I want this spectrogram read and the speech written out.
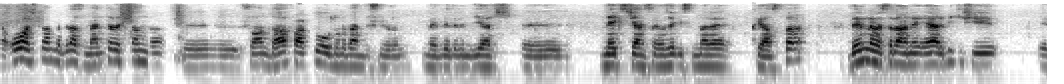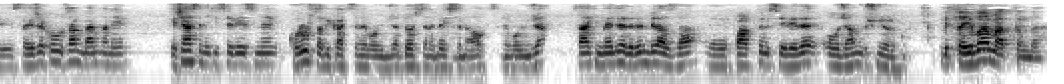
Yani o açıdan da biraz mental açıdan da e, şu an daha farklı olduğunu ben düşünüyorum Medvedev'in diğer e, next gen sayılacak isimlere kıyasla. Benim de mesela hani eğer bir kişiyi e, sayacak olursam ben hani geçen seneki seviyesini korursa birkaç sene boyunca, 4 sene, 5 sene, 6 sene boyunca sanki Medvedev'in biraz daha e, farklı bir seviyede olacağını düşünüyorum. Bir sayı var mı aklında?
